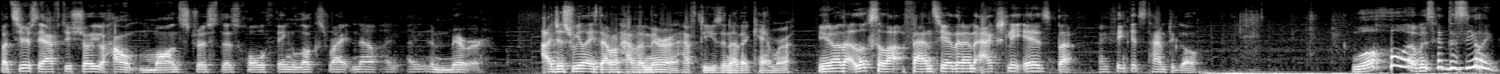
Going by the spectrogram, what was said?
But seriously I have to show you how monstrous this whole thing looks right now. I, I need a mirror. I just realized I don't have a mirror. I have to use another camera. You know, that looks a lot fancier than it actually is, but I think it's time to go. Whoa, I almost hit the ceiling.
